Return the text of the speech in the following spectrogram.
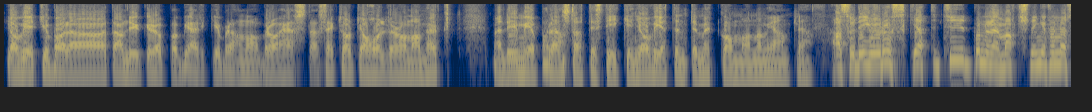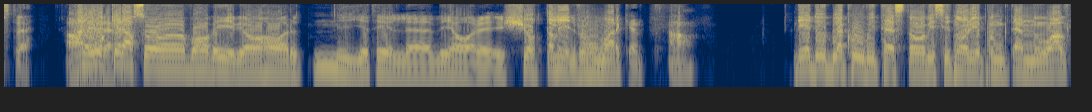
Jag vet ju bara att han dyker upp på Bjerke ibland och har bra hästar. Så det är klart jag håller honom högt. Men det är mer på den statistiken. Jag vet inte mycket om honom egentligen. Alltså det är ju en ruskig attityd på den här matchningen från Östre. Ja, Han åker det. alltså, vad har vi? Vi har nio till, eh, vi har eh, 28 mil från Homarken. Ja. Det är dubbla covid-test och visitnorge.no och allt.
